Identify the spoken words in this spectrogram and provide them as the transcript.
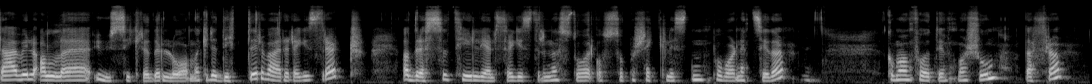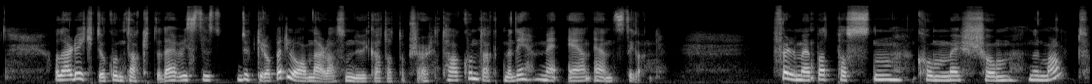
Der vil alle usikrede lån og kreditter være registrert. Adresse til gjeldsregistrene står også på sjekklisten på vår nettside. Så kan man få ut informasjon derfra. Og da er det viktig å kontakte det hvis det dukker opp et lån der da, som du ikke har tatt opp sjøl. Ta kontakt med de med en eneste gang. Følg med på at posten kommer som normalt.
